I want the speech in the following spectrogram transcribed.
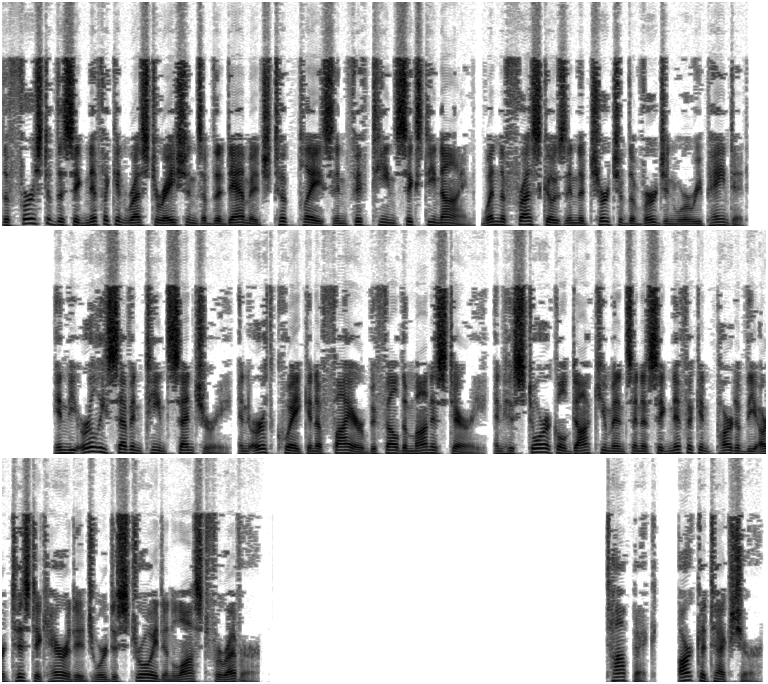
The first of the significant restorations of the damage took place in 1569, when the frescoes in the Church of the Virgin were repainted. In the early 17th century, an earthquake and a fire befell the monastery, and historical documents and a significant part of the artistic heritage were destroyed and lost forever. Topic: Architecture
